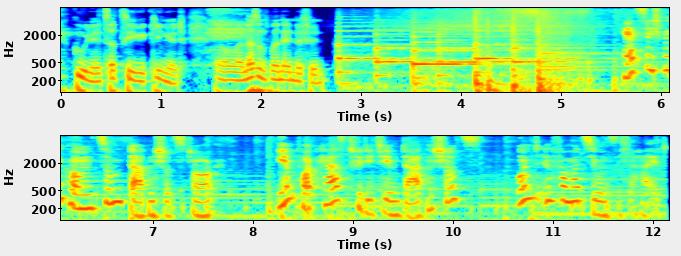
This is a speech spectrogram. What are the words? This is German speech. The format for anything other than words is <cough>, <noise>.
<laughs> Cool, jetzt hat sie geklingelt. Aber lass uns mal ein Ende finden. Herzlich willkommen zum Datenschutz Talk, Ihrem Podcast für die Themen Datenschutz und Informationssicherheit.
